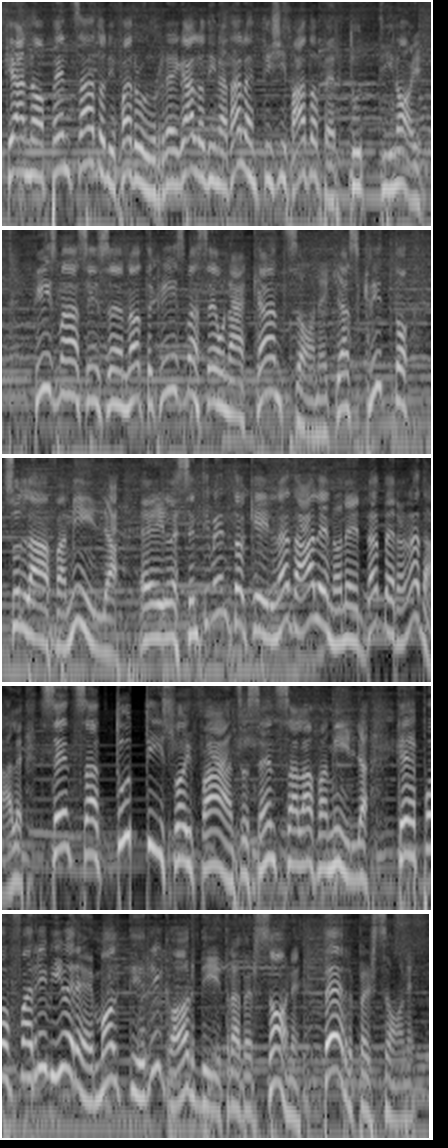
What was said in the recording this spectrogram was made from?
che hanno pensato di fare un regalo di Natale anticipato per tutti noi. Christmas is Not Christmas è una canzone che ha scritto sulla famiglia e il sentimento che il Natale non è davvero Natale senza tutti i suoi fans, senza la famiglia, che può far rivivere molti ricordi tra persone, per persone.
